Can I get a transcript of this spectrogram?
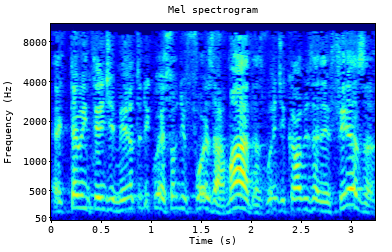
é, tem um entendimento de questão de Forças Armadas, vou indicar o ministro da Defesa,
